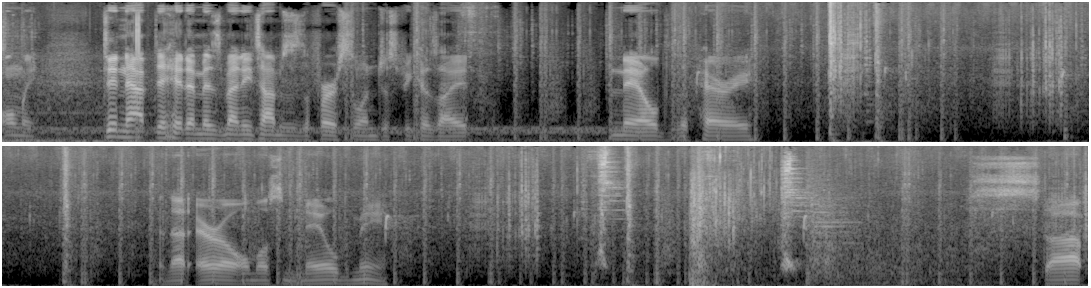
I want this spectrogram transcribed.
Only didn't have to hit him as many times as the first one just because I nailed the parry. And that arrow almost nailed me. Stop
